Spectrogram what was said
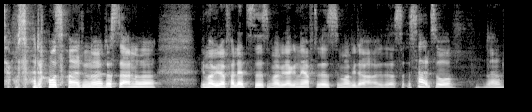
der muss halt aushalten, ne? dass der andere immer wieder verletzt ist, immer wieder genervt ist, immer wieder, das ist halt so. Ne?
